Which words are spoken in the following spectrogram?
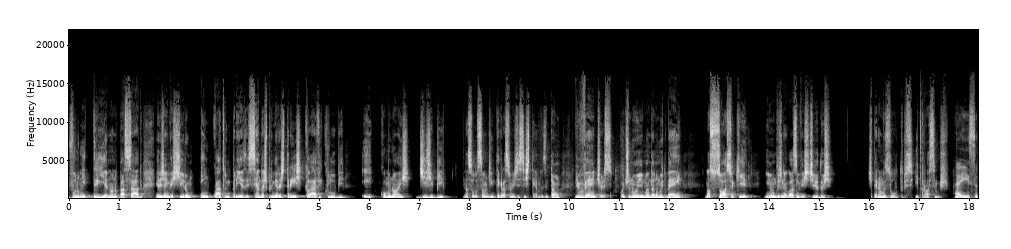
volumetria no ano passado. Eles já investiram em quatro empresas, sendo as primeiras três Clave Clube e, como nós, Digibi na solução de integrações de sistemas. Então, Vivo Ventures, continue mandando muito bem. Nosso sócio aqui em um dos negócios investidos. Esperamos outros e próximos. É isso.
